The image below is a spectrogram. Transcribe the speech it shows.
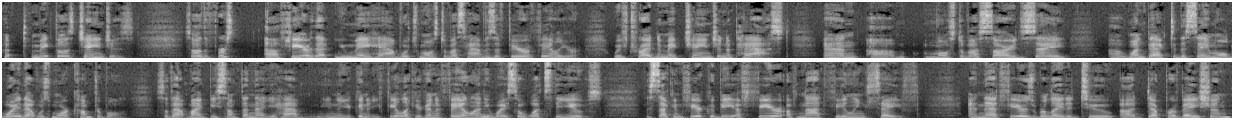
to make those changes. So, the first a fear that you may have, which most of us have, is a fear of failure. We've tried to make change in the past, and uh, most of us, sorry to say, uh, went back to the same old way that was more comfortable. So that might be something that you have. You know, you're gonna you feel like you're going to fail anyway. So what's the use? The second fear could be a fear of not feeling safe, and that fear is related to uh, deprivation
